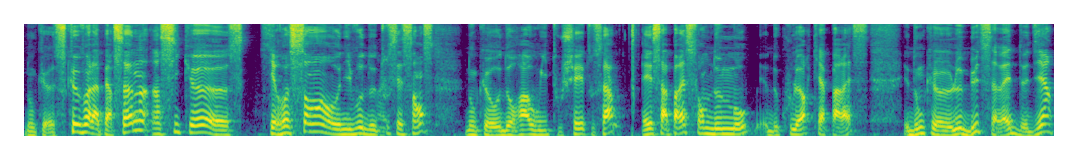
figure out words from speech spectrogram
donc euh, ce que voit la personne ainsi que euh, ce qu'il ressent au niveau de tous ses sens, donc euh, odorat, oui, toucher, tout ça. Et ça apparaît sous forme de mots, de couleurs qui apparaissent. Et donc euh, le but, ça va être de dire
